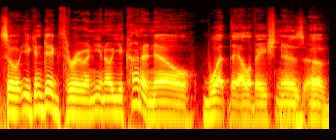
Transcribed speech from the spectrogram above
So you can dig through and you know you kind of know what the elevation is of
